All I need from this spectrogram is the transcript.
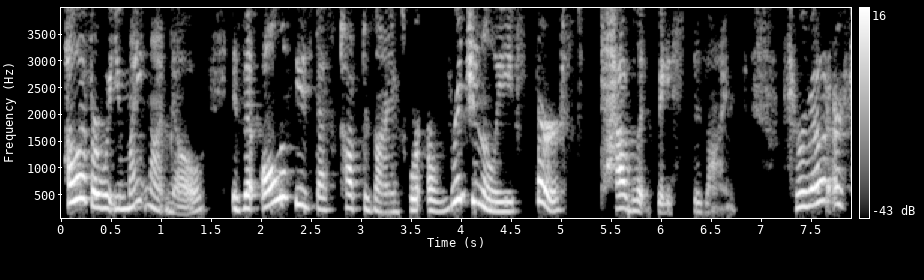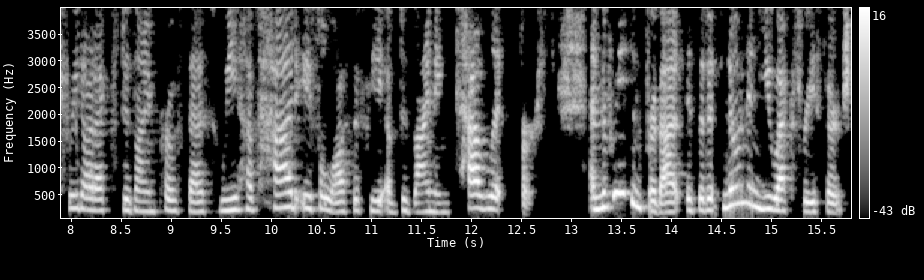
However, what you might not know is that all of these desktop designs were originally first tablet-based designs. Throughout our 3.x design process, we have had a philosophy of designing tablet first. And the reason for that is that it's known in UX research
